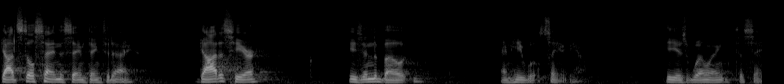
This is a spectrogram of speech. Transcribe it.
God's still saying the same thing today. God is here, He's in the boat, and He will save you. He is willing to save.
